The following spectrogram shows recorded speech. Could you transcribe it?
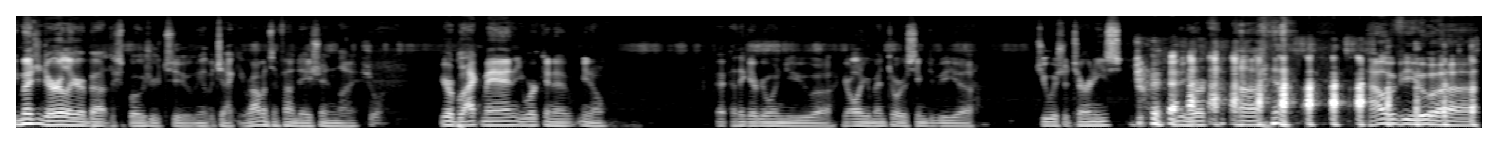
You mentioned earlier about exposure to you know the Jackie Robinson Foundation. Like, Sure. you're a black man. You work in a you know. I- I think everyone you uh, your all your mentors seem to be uh, Jewish attorneys in New York. Uh, how have you uh,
